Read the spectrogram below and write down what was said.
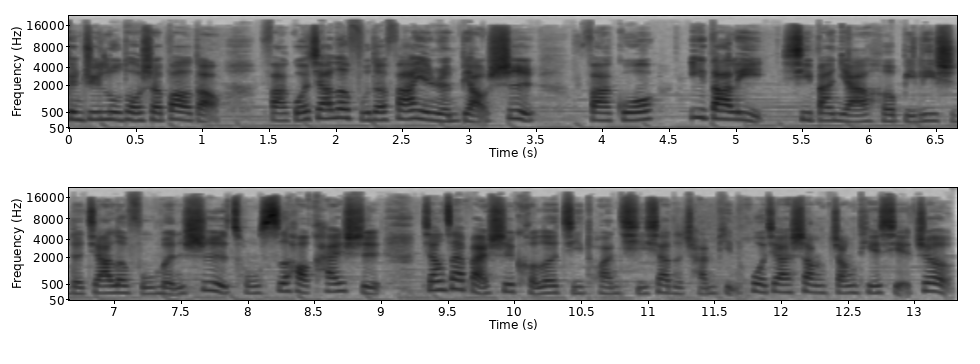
根据路透社报道，法国家乐福的发言人表示，法国、意大利、西班牙和比利时的家乐福门市从四号开始，将在百事可乐集团旗下的产品货架上张贴写着：“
